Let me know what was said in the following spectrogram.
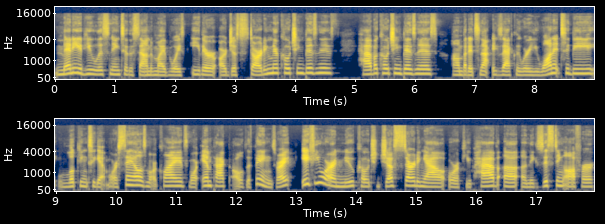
Many of you listening to the sound of my voice either are just starting their coaching business, have a coaching business, um, but it's not exactly where you want it to be, looking to get more sales, more clients, more impact, all of the things, right? If you are a new coach just starting out, or if you have a, an existing offer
